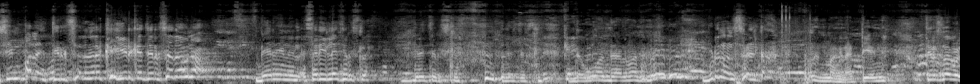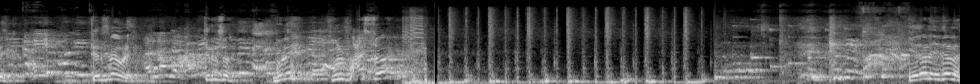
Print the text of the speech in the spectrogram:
ಸಿಂಪಲ್ ತಿರ್ಗ್ಸೋದಂದ್ರೆ ಕೈ ಹಿಡ್ಕ ತಿರ್ಗ್ಸೋದು ಅವನು. ಬೇರೆ ಏನಿಲ್ಲ. ಸರಿ ಇಲ್ಲೇ ತಿರ್ಸ್ಲ ಇಲ್ಲೇ ತಿರ್ಸ್ಲ ಇಲ್ಲೇ ತಿರ್ಸ್ಲ ಡವ್ವು ಅಂದ್ರೆ ಅಲ್ವಾ ನಾನು ಬಿಡು ನನ್ನ ಸಲ್ಟ ನನ್ನ ಮಗನ ಅಟ್ಟಿ ಎಣ್ಣೆ ತಿರ್ಸಗೊಳ್ಳಿ ತಿರ್ಸ್ಲಗೊಳಿ ತಿರ್ಸು ಬಿಡು. ಫುಲ್ ಫಾಸ್ಟು ಎದಳು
